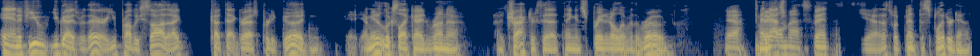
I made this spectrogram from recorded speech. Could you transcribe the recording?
And if you you guys were there, you probably saw that I cut that grass pretty good. And I mean, it looks like I'd run a, a tractor through that thing and sprayed it all over the road. Yeah. And that's what bent. Yeah, that's what bent the splitter down.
